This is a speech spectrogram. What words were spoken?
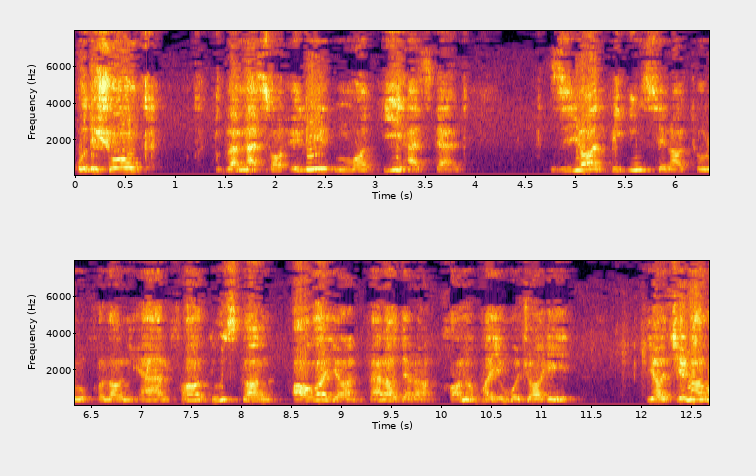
خودشون و مسائل مادی هستند. زیاد به این سناتور و فلانی حرفا دوستان آقایان برادران خانم های مجاهد یا جناب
